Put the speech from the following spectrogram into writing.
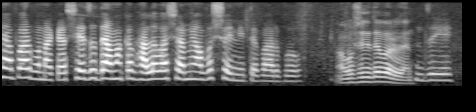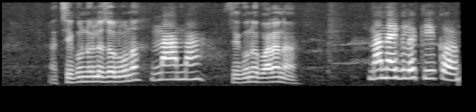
হ্যাঁ পারব না কে সে যদি আমাকে ভালোবাসে আমি অবশ্যই নিতে পারব। অবশ্যই নিতে পারবেন? জি। আর চিকুন হইলে চলবো না? না না। চিকুনে পারে না? না না এগুলো কি কন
